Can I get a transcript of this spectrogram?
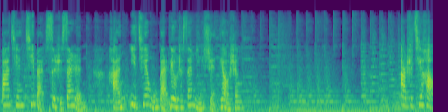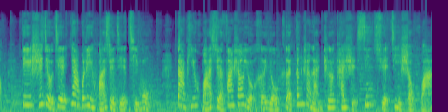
八千七百四十三人，含一千五百六十三名选调生。二十七号，第十九届亚布力滑雪节启幕，大批滑雪发烧友和游客登上缆车，开始新雪季首滑。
